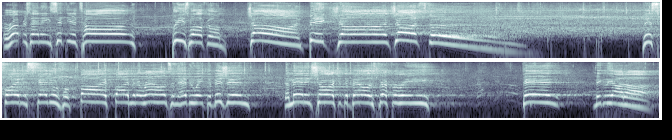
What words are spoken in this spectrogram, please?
representing Sityodtong. Please welcome John Big John Johnston. This fight is scheduled for five five-minute rounds in the heavyweight division. The man in charge at the bell is referee Dan Miragliotta.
